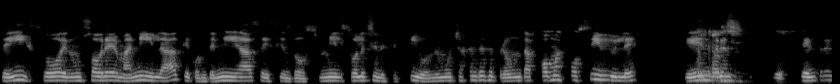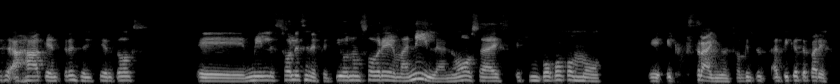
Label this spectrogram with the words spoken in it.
se hizo en un sobre de Manila que contenía 600 mil soles en efectivo. ¿no? mucha gente se pregunta cómo es posible que entren, que entren, ajá, que entren 600 eh, mil soles en efectivo en un sobre de Manila, ¿no? O sea, es, un poco como eh, extraño eso. ¿A ti qué te parece?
